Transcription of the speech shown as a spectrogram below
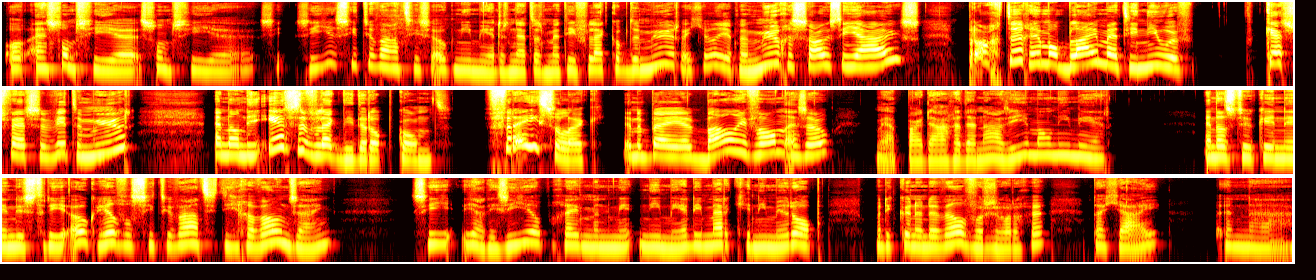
en soms zie je, soms zie je, zie, zie, je situaties ook niet meer. Dus net als met die vlek op de muur, weet je wel. Je hebt een muur gesausd in je huis. Prachtig, helemaal blij met die nieuwe kerstverse witte muur. En dan die eerste vlek die erop komt. Vreselijk. En dan ben je, baal je van en zo. Maar ja, een paar dagen daarna zie je hem al niet meer. En dat is natuurlijk in de industrie ook heel veel situaties die gewoon zijn. Zie, ja, die zie je op een gegeven moment niet meer. Die merk je niet meer op. Maar die kunnen er wel voor zorgen dat jij een, uh,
